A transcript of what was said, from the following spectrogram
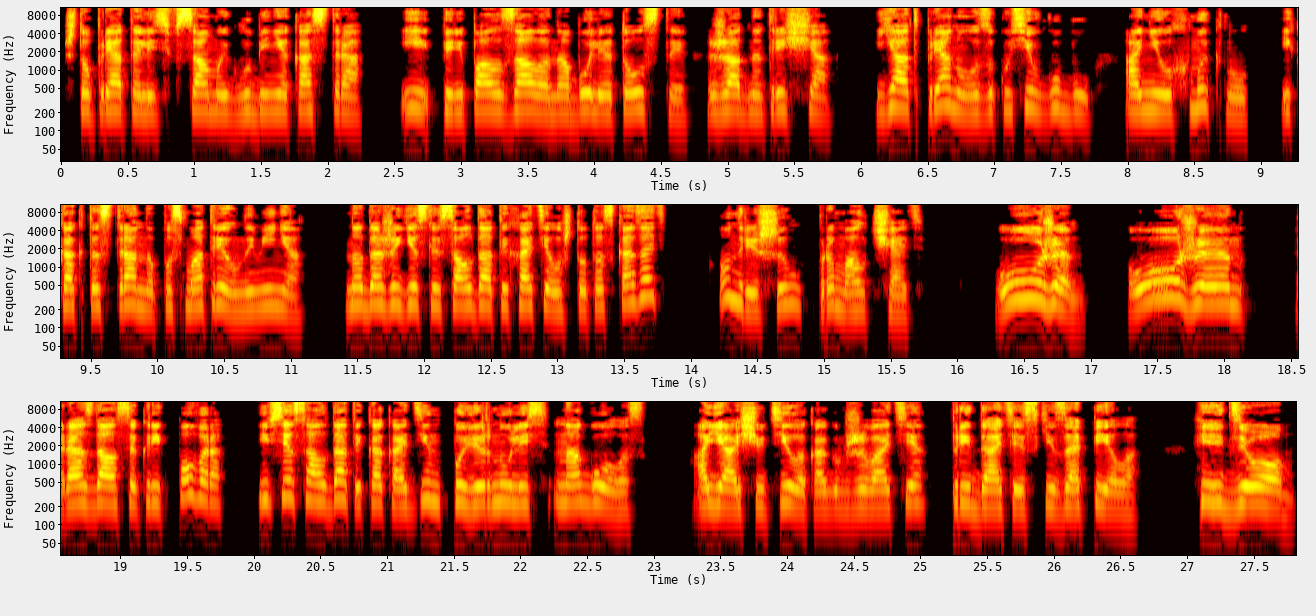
что прятались в самой глубине костра, и переползала на более толстые, жадно треща. Я отпрянула, закусив губу, а Нил хмыкнул и как-то странно посмотрел на меня. Но даже если солдат и хотел что-то сказать, он решил промолчать. «Ужин! Ужин!» — раздался крик повара, и все солдаты как один повернулись на голос. А я ощутила, как в животе предательски запела. «Идем!»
